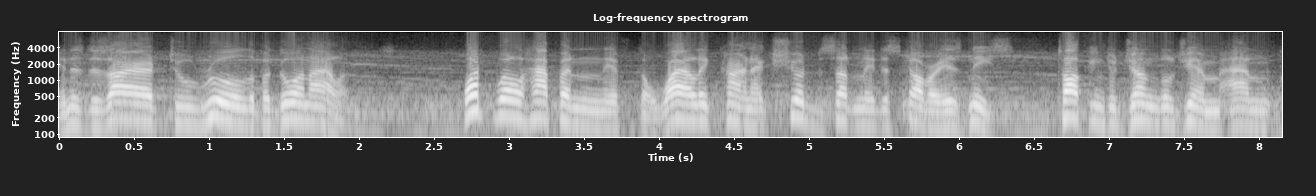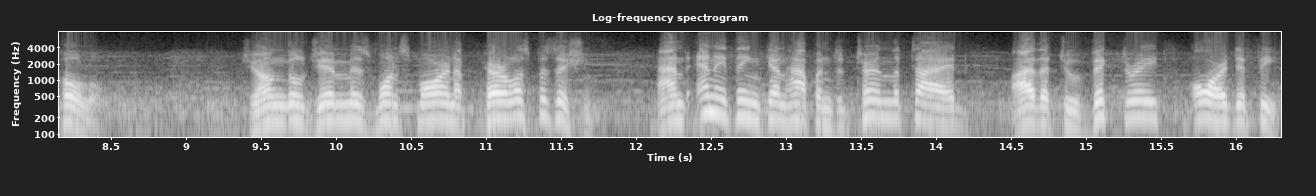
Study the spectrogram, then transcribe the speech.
in his desire to rule the Paguan Islands? What will happen if the wily Karnak should suddenly discover his niece talking to Jungle Jim and Kolo? Jungle Jim is once more in a perilous position, and anything can happen to turn the tide either to victory or defeat.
